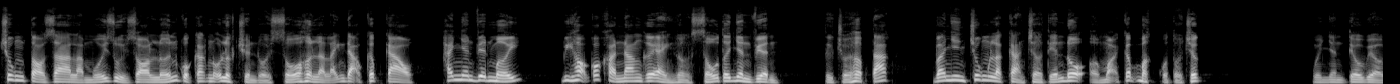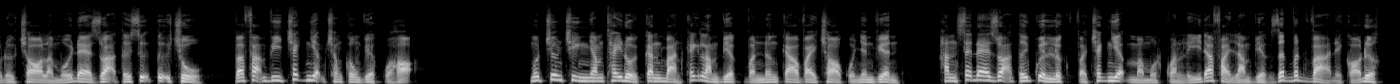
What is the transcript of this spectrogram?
trung tỏ ra là mối rủi ro lớn của các nỗ lực chuyển đổi số hơn là lãnh đạo cấp cao hay nhân viên mới vì họ có khả năng gây ảnh hưởng xấu tới nhân viên, từ chối hợp tác và nhìn chung là cản trở tiến độ ở mọi cấp bậc của tổ chức. Nguyên nhân tiêu biểu được cho là mối đe dọa tới sự tự chủ và phạm vi trách nhiệm trong công việc của họ. Một chương trình nhằm thay đổi căn bản cách làm việc và nâng cao vai trò của nhân viên hẳn sẽ đe dọa tới quyền lực và trách nhiệm mà một quản lý đã phải làm việc rất vất vả để có được.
